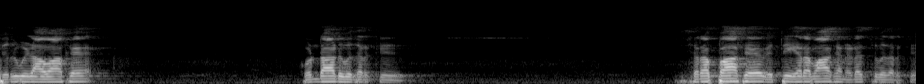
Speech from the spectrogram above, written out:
பெருவிழாவாக கொண்டாடுவதற்கு சிறப்பாக வெற்றிகரமாக நடத்துவதற்கு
